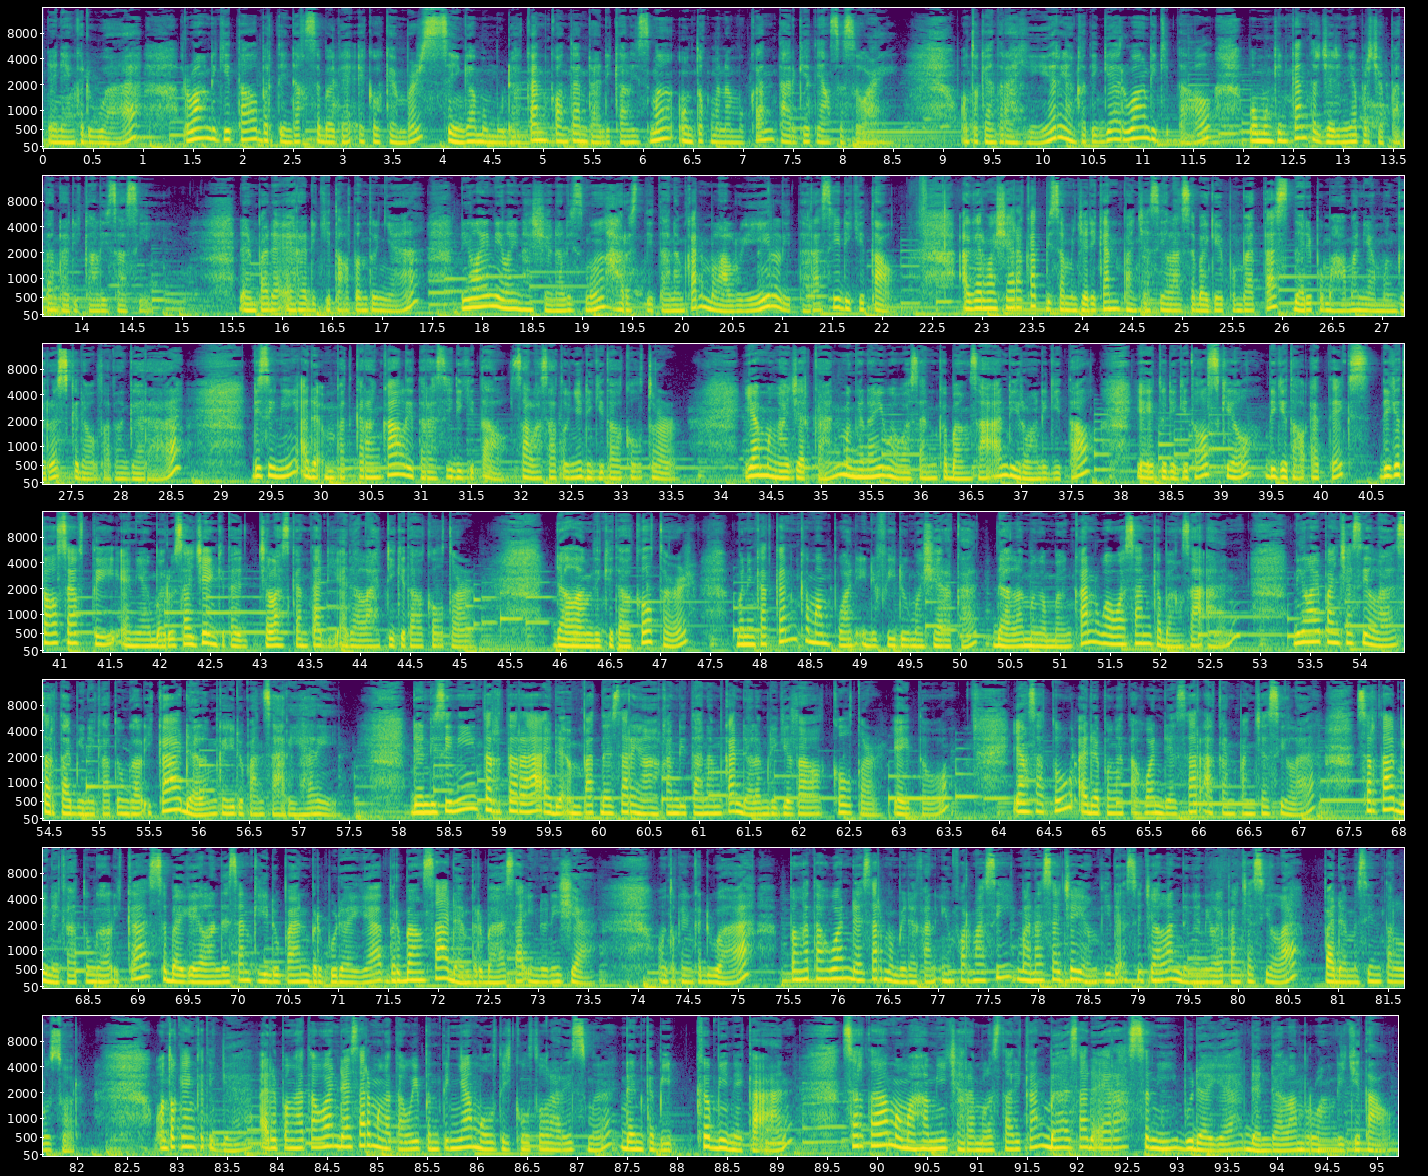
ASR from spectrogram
Dan yang kedua, ruang digital bertindak sebagai echo chambers sehingga memudahkan konten radikalisme untuk menemukan target yang sesuai. Untuk yang terakhir, yang ketiga, ruang digital memungkinkan terjadinya percepatan radikalisasi. Dan pada era digital tentunya, nilai-nilai nasionalisme harus ditanamkan melalui literasi digital agar masyarakat bisa menjadikan Pancasila sebagai pembatas dari pemahaman yang menggerus kedaulatan negara. Di sini ada empat kerangka literasi digital, salah satunya digital culture, yang mengajarkan mengenai wawasan kebangsaan di ruang digital, yaitu digital skill, digital ethics, digital safety, and yang baru saja yang kita jelaskan tadi adalah digital culture. Dalam digital culture, meningkatkan kemampuan individu masyarakat dalam mengembangkan wawasan kebangsaan, nilai Pancasila, serta Bhinneka Tunggal Ika dalam kehidupan sehari-hari. Dan di sini tertera ada empat dasar yang akan ditanamkan dalam digital culture, yaitu yang satu ada pengetahuan dasar akan Pancasila, serta Bhinneka Tunggal Ika sebagai landasan kehidupan berbudaya, berbangsa, dan berbahasa Indonesia. Untuk yang kedua, pengetahuan dasar membedakan informasi mana saja yang tidak sejalan dengan nilai Pancasila pada mesin telusur. Untuk yang ketiga, ada pengetahuan dasar mengetahui pentingnya multikulturalisme dan kebinekaan, serta memahami cara melestarikan bahasa daerah, seni, budaya, dan dalam ruang digital.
